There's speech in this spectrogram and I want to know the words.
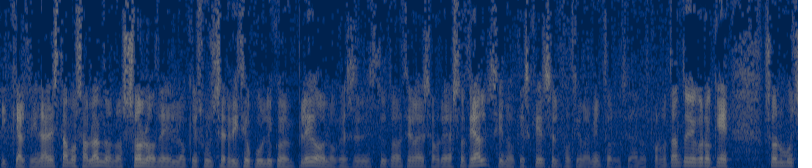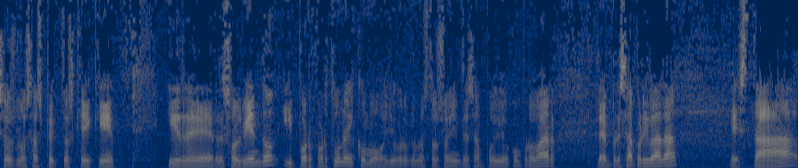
y que al final estamos hablando no solo de lo que es un servicio público de empleo, lo que es el Instituto Nacional de Seguridad Social, sino que es que es el funcionamiento de los ciudadanos. Por lo tanto, yo creo que son muchos los aspectos que hay que ir eh, resolviendo y por fortuna y como yo creo que nuestros oyentes han podido comprobar, la empresa privada está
